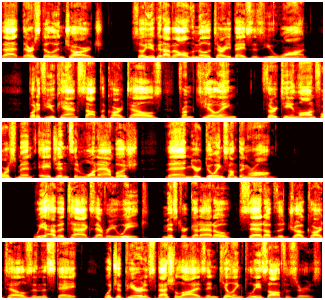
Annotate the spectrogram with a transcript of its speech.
that they're still in charge. So you could have all the military bases you want. But if you can't stop the cartels from killing 13 law enforcement agents in one ambush, then you're doing something wrong. We have attacks every week, Mr. Guerrero said of the drug cartels in the state, which appear to specialize in killing police officers.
